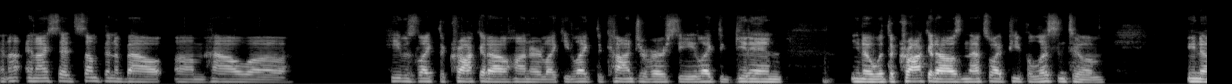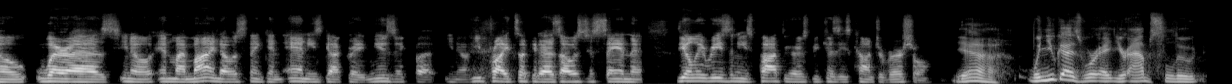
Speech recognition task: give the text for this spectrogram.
and I, and I said something about um, how. Uh, he was like the crocodile hunter, like he liked the controversy, he liked to get in you know, with the crocodiles, and that's why people listen to him. You know, whereas, you know, in my mind, I was thinking, and he's got great music, but, you know, he probably took it as I was just saying that the only reason he's popular is because he's controversial. Yeah. When you guys were at your absolute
